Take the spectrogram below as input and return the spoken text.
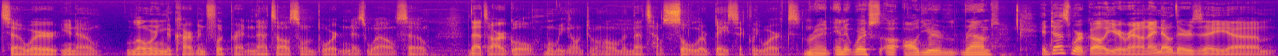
So we're, you know, lowering the carbon footprint, and that's also important as well. So that's our goal when we go into a home, and that's how solar basically works. Right, and it works all year round. It does work all year round. I know there's a um,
